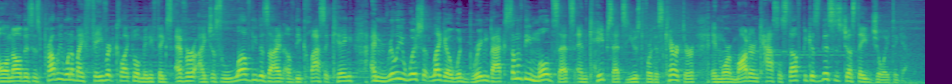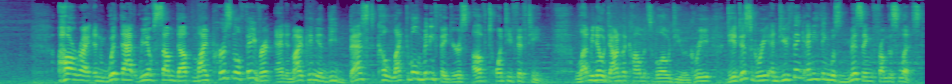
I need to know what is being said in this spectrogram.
All in all, this is probably one of my favorite collectible minifigs ever. I just love the design of the classic king and really wish that LEGO would bring back some of the mold sets and cape sets used for this character in more modern castle stuff because this is just a joy to get. Alright, and with that, we have summed up my personal favorite, and in my opinion, the best collectible minifigures of 2015. Let me know down in the comments below, do you agree, do you disagree, and do you think anything was missing from this list?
